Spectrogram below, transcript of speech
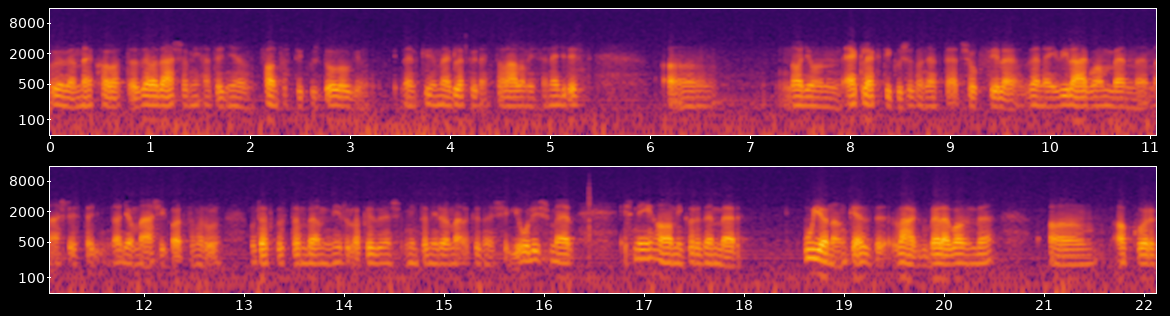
bőven meghaladta az eladás, ami hát egy ilyen fantasztikus dolog, rendkívül meglepőnek találom, hiszen egyrészt a, nagyon eklektikus az anyag, tehát sokféle zenei világ van benne, másrészt egy nagyon másik arcomról mutatkoztam be, miről a közönség, mint amiről már a közönség jól ismer, és néha, amikor az ember újonnan kezd, vág bele valamibe, akkor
